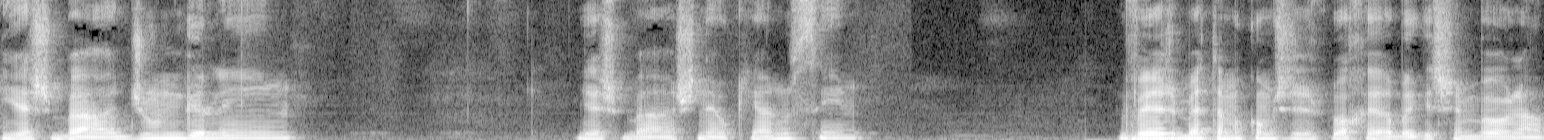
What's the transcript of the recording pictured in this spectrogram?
יש בה ג'ונגלים, יש בה שני אוקיינוסים, ויש בה את המקום שיש בו הכי הרבה גשם בעולם.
